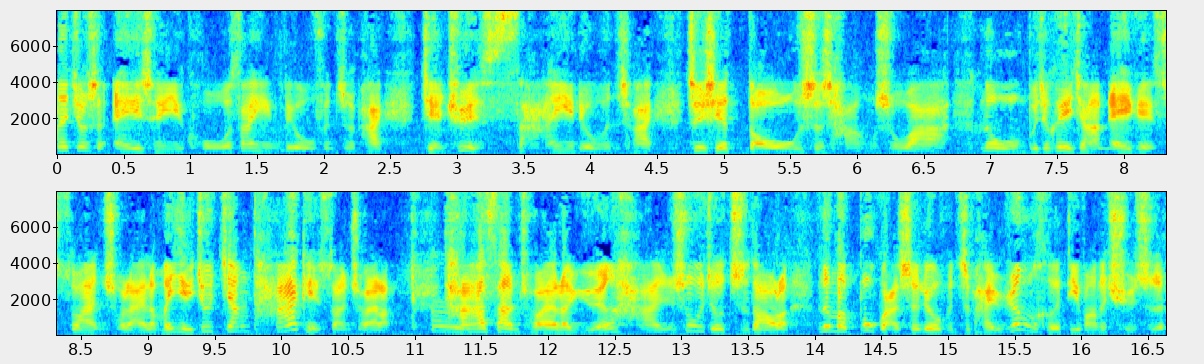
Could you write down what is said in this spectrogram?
那就是 a 乘以 cos 六分之派减去 sin 六分之派，这些都是常数啊。那我们不就可以将 a 给算出来了吗？也就将它给算出来了，它算出来了，原函数就知道了。那么不管是六分之派任何地方的取值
